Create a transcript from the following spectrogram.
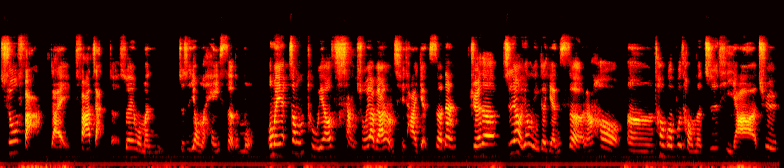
书法来发展的，所以我们就是用了黑色的墨。我们也中途也有想说要不要用其他颜色，但觉得只有用一个颜色，然后嗯，透过不同的肢体啊去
